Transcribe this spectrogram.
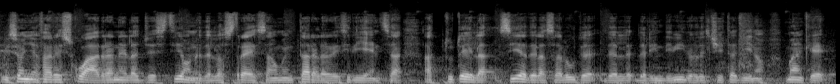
bisogna fare squadra nella gestione dello stress, aumentare la resilienza a tutela sia della salute del, dell'individuo, del cittadino, ma anche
